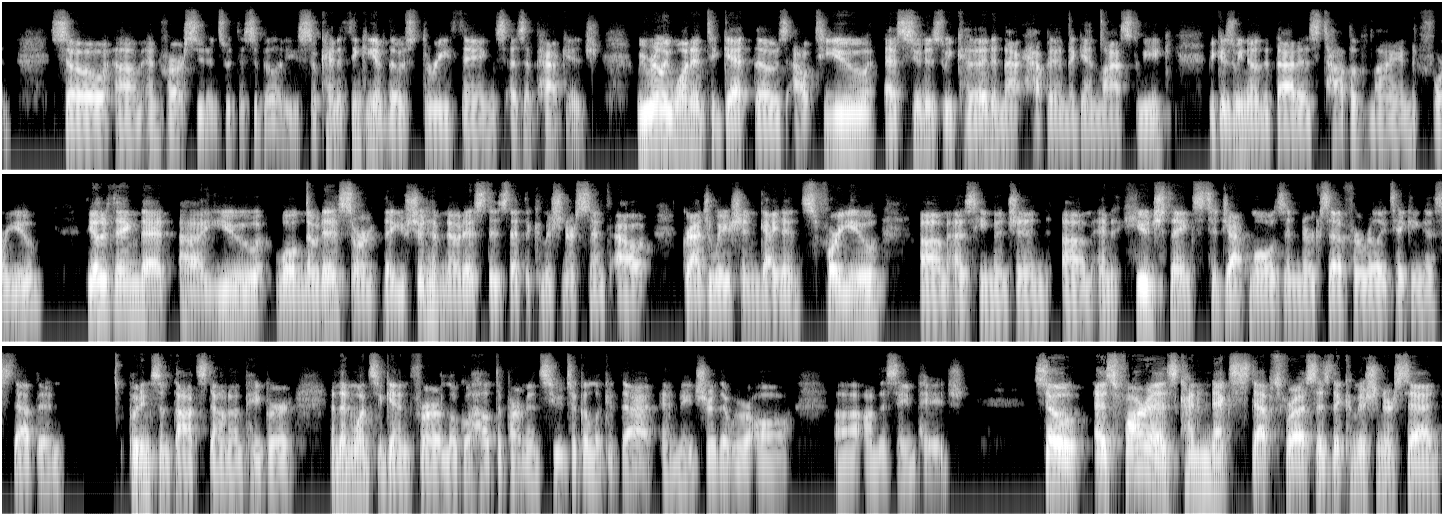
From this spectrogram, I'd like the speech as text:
So um, and for our students with disabilities. So kind of thinking of those three things as a package. We really wanted to get those out to you as soon as we could and that happened again last week because we know that that is top of mind for you the other thing that uh, you will notice or that you should have noticed is that the commissioner sent out graduation guidance for you, um, as he mentioned. Um, and huge thanks to Jack Moles and NERCSA for really taking a step and putting some thoughts down on paper. And then once again for our local health departments who took a look at that and made sure that we were all uh, on the same page. So as far as kind of next steps for us, as the commissioner said,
